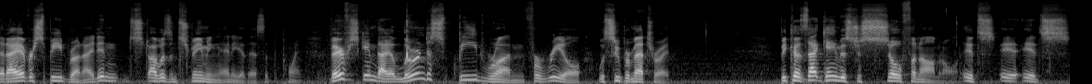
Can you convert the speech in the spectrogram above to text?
that I ever speed run. I didn't. I wasn't streaming any of this at the point. Very first game that I learned to speed run for real was Super Metroid, because that game is just so phenomenal. It's it, it's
